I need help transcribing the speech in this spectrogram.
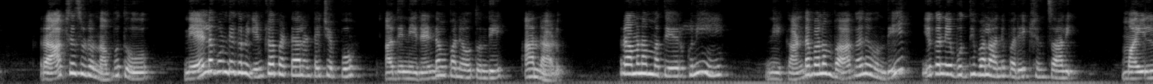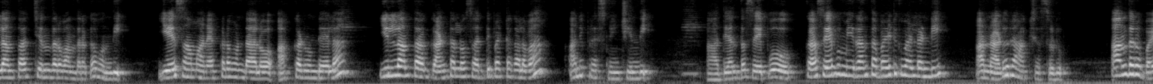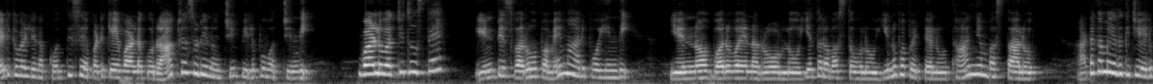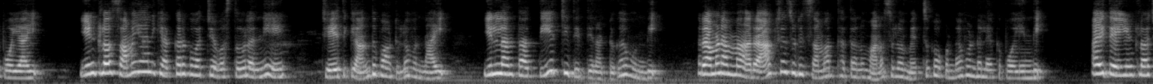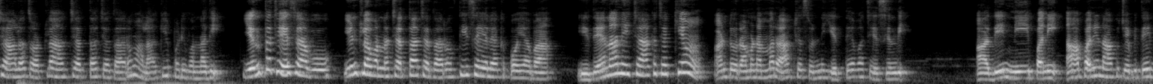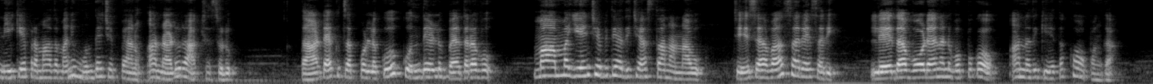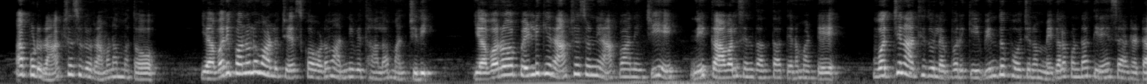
రాక్షసుడు నవ్వుతూ నీళ్ళ గుండెగను ఇంట్లో పెట్టాలంటే చెప్పు అది నీ రెండవ పని అవుతుంది అన్నాడు. రమణమ్మ తేరుకుని నీ కండబలం బాగానే ఉంది ఇక నీ బుద్ధి బలాన్ని పరీక్షించాలి. మా ఇల్లంతా చిందరవందరగా ఉంది. ఏ సామాను ఎక్కడ ఉండాలో అక్కడ ఉండేలా ఇల్లంతా గంటలో సర్ది పెట్టగలవా అని ప్రశ్నించింది. అదెంతసేపు? కాసేపు మీరంతా బయటకు వెళ్ళండి అన్నాడు రాక్షసుడు. అందరూ బయటికి వెళ్ళిన కొద్దిసేపటికే వాళ్ళకు రాక్షసుడి నుంచి పిలుపు వచ్చింది. వాళ్ళు వచ్చి చూస్తే ఇంటి స్వరూపమే మారిపోయింది. ఎన్నో బరువైన రోళ్ళు ఇతర వస్తువులు ఇనుప పెట్టెలు ధాన్యం బస్తాలు అటక మీదకి చేరిపోయాయి. ఇంట్లో సమయానికి అక్కరకు వచ్చే వస్తువులన్నీ చేతికి అందుబాటులో ఉన్నాయి. ఇల్లంతా తీర్చిదిద్దినట్టుగా ఉంది. రమణమ్మ రాక్షసుడి సమర్థతను మనసులో మెచ్చుకోకుండా ఉండలేకపోయింది. అయితే ఇంట్లో చాలా చోట్ల చెత్త చెదారం అలాగే పడి ఉన్నది. ఎంత చేశావు? ఇంట్లో ఉన్న చెత్తా చెదారం తీసేయలేకపోయావా? ఇదేనా నీ చాకచక్యం? అంటూ రమణమ్మ రాక్షసుడిని ఎద్దేవా చేసింది. అది నీ పని. ఆ పని నాకు చెబితే నీకే ప్రమాదమని ముందే చెప్పాను అన్నాడు రాక్షసుడు. తాటాకు చప్పుళ్ళకు కుందేళ్ళు బెదరవు. మా అమ్మ ఏం చెబితే అది చేస్తానన్నావు. చేశావా? సరే సరి. లేదా ఓడానని ఒప్పుకో అన్నది గీత కోపంగా. అప్పుడు రాక్షసుడు రమణమ్మతో ఎవరి పనులు వాళ్ళు చేసుకోవడం అన్ని విధాలా మంచిది. ఎవరో పెళ్ళికి రాక్షసుణ్ణి ఆహ్వానించి నీకు కావలసిందంతా తినమంటే వచ్చిన అతిథులెవ్వరికీ విందు భోజనం మిగలకుండా తినేశాడట.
